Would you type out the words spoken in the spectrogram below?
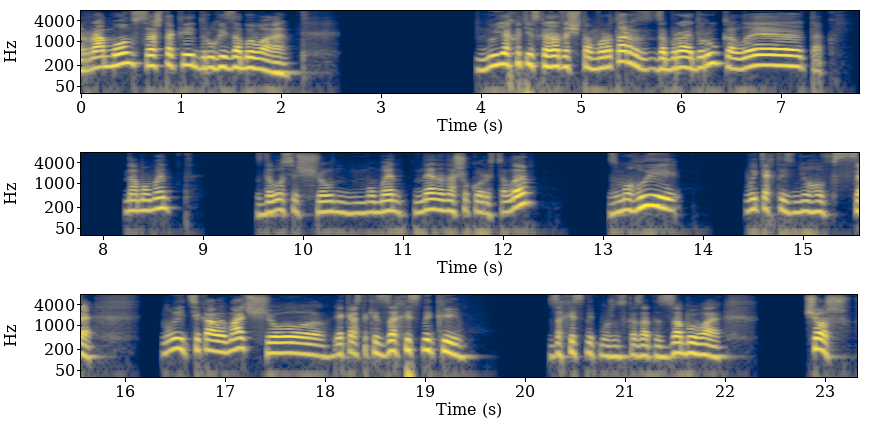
Рамон все ж таки другий забиває. Ну, я хотів сказати, що там воротар забирає до рук, але так. На момент здалося, що момент не на нашу користь, але змогли витягти з нього все. Ну і цікавий матч, що якраз таки захисники, захисник, можна сказати, забиває. Що ж,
